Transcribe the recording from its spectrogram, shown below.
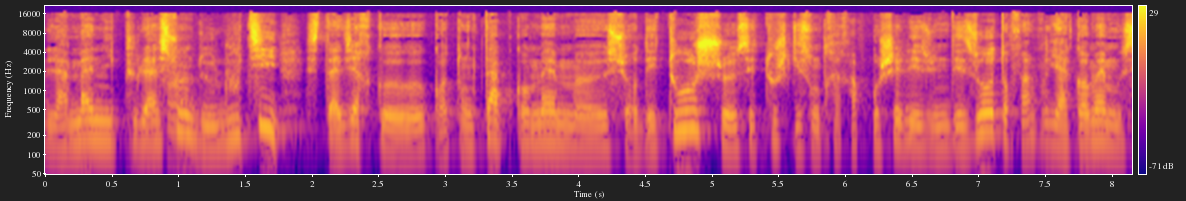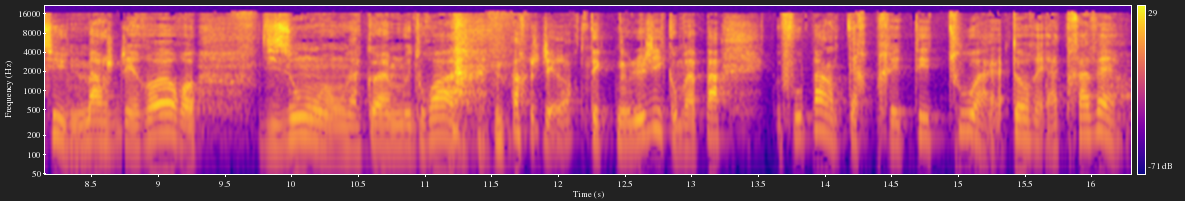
la, manipulation de l'outil. C'est-à-dire que quand on tape quand même euh, sur des touches, euh, ces touches qui sont très rapprochées les unes des autres, enfin, il y a quand même aussi une marge d'erreur. Disons, on a quand même le droit à une marge d'erreur technologique. On va pas, faut pas interpréter tout à tort et à travers.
